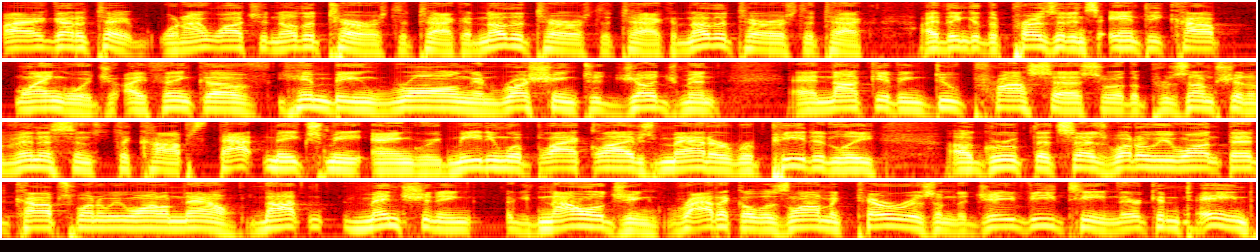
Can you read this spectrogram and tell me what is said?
I got to tell you, when I watch another terrorist attack, another terrorist attack, another terrorist attack, I think of the president's anti-cop language. I think of him being wrong and rushing to judgment and not giving due process or the presumption of innocence to cops. That makes me angry. Meeting with Black Lives Matter repeatedly, a group that says, "What do we want dead cops? When do we want them now?" Not mentioning, acknowledging radical Islamic terrorism, the JV team. They're contained.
